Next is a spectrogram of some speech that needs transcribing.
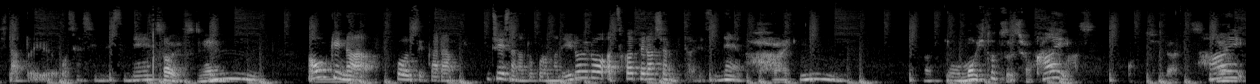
したというお写真ですね。そうですね。うん。大きな工事から小さなところまでいろいろ扱ってらっしゃるみたいですね。はい。うん。あと、もう一つ紹介します。こちらですね。はい。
